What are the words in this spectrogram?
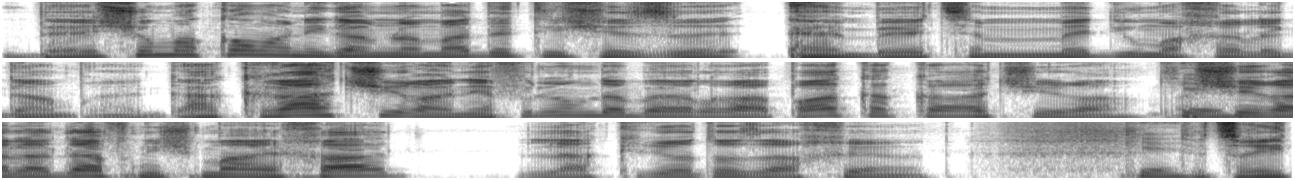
באיזשהו מקום אני גם למדתי שזה בעצם מדיום אחר לגמרי. הקראת שירה, אני אפילו לא מדבר על ראפ, רק הקראת שירה. כן. השיר על הדף נשמע אחד, להקריא אותו זה אחרת. כן. אתה צריך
